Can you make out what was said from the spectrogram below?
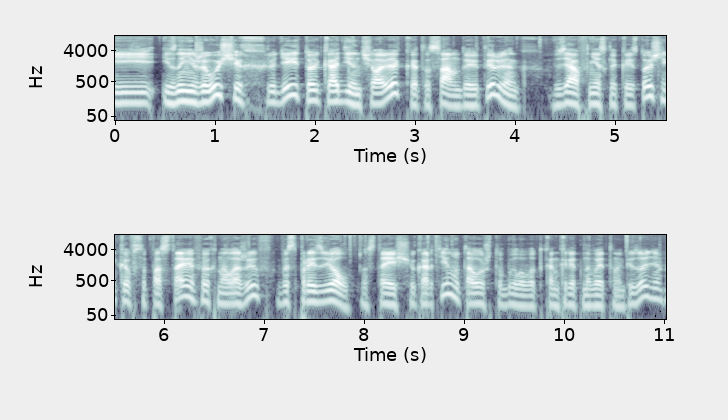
И из ныне живущих людей только один человек, это сам Дэвид Ирвинг, взяв несколько источников, сопоставив их, наложив, воспроизвел настоящую картину того, что было вот конкретно в этом эпизоде,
